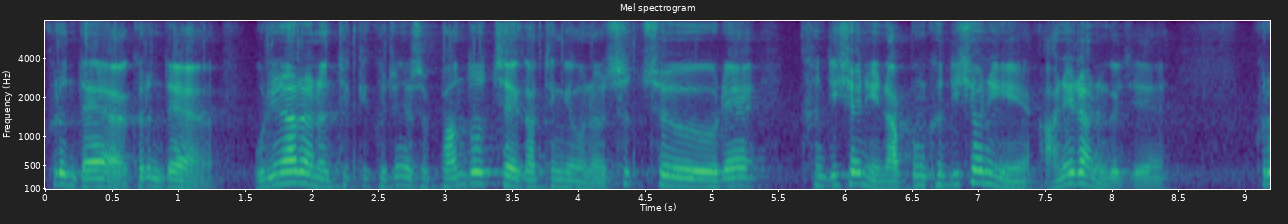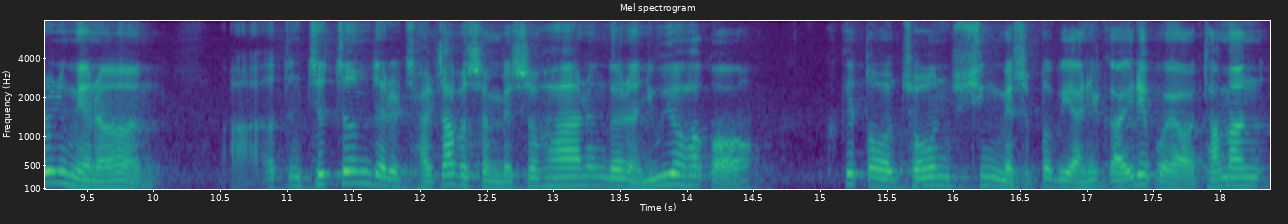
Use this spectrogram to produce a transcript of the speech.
그런데 그런데 우리나라는 특히 그 중에서 반도체 같은 경우는 수출의 컨디션이 나쁜 컨디션이 아니라는 거지. 그러면은 아, 어떤 저점들을 잘 잡아서 매수하는 거는 유효하고 그게 또 좋은 주식 매수법이 아닐까 이래 보여. 다만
